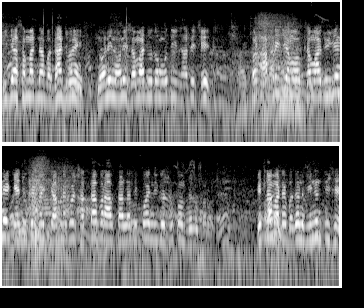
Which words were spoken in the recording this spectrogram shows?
બીજા સમાજના બધા જ હોય, નોની નોની સમાજો તો મોદી સાથે છે જ. પણ આપણી જે અમુક સમાજ જોઈએ ને કહેજો કે ભાઈ આપણે કોઈ સત્તા પર આવતા નથી કોઈ તો શું કોમ પેલું કરો એટલા માટે બધાને વિનંતી છે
